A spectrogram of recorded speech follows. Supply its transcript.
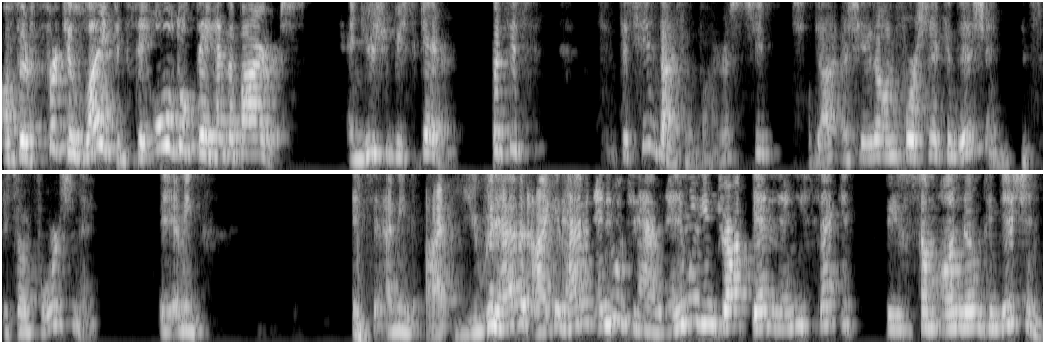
of their freaking life and say, oh, look, they had the virus and you should be scared. But this, this she didn't die from the virus. She, she, died, she had an unfortunate condition. It's, it's unfortunate. I mean, it's, I mean, I, you could have it, I could have it, anyone can have it. Anyone can drop dead at any second because of some unknown condition.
